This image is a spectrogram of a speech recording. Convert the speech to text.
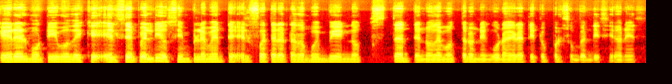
que era el motivo de que él se perdió, simplemente él fue tratado muy bien, no obstante, no demostró ninguna gratitud por sus bendiciones.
